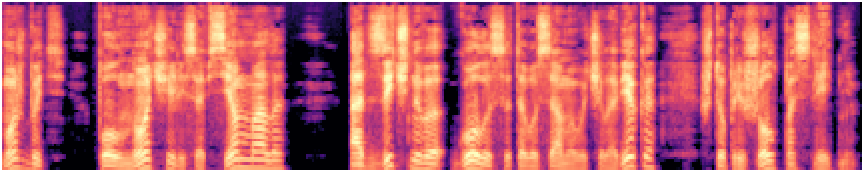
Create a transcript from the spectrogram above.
может быть, полночи или совсем мало, от зычного голоса того самого человека, что пришел последним.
